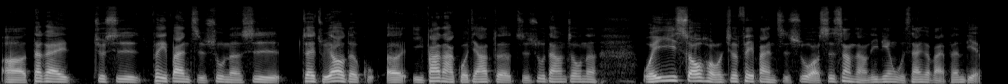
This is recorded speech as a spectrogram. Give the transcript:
呃，大概就是费半指数呢是。在主要的股呃已发达国家的指数当中呢，唯一收红的就是费半指数哦，是上涨零点五三个百分点。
